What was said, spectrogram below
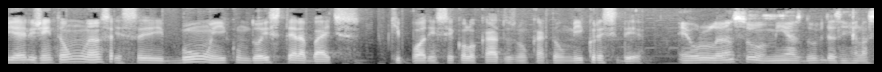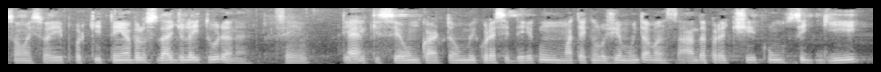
E a LG então lança esse boom aí com 2 terabytes que podem ser colocados no cartão micro SD. Eu lanço minhas dúvidas em relação a isso aí porque tem a velocidade de leitura, né? Sim. Teria é. que ser um cartão micro SD com uma tecnologia muito avançada para te conseguir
